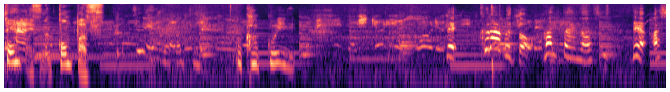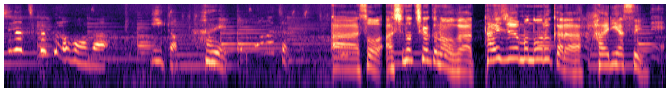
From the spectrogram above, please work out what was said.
コンパス？コンパス。かっこいいでクラブと反対の足。で足の近くの方がいいかもはい。そうなっちゃうああそう足の近くの方が体重も乗るから入りやすい。で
